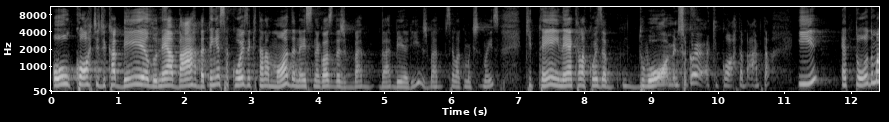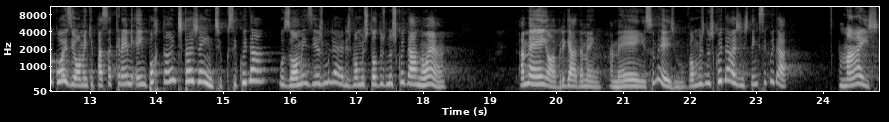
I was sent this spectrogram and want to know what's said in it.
ou corte de cabelo, né, a barba, tem essa coisa que está na moda, né, esse negócio das bar barbearias, bar sei lá como é que chama isso, que tem, né, aquela coisa do homem, que corta a barba e tal. E é toda uma coisa, e homem que passa creme, é importante, tá, gente? Se cuidar, os homens e as mulheres, vamos todos nos cuidar, não é? Amém, ó, obrigada, amém. Amém, isso mesmo. Vamos nos cuidar, a gente tem que se cuidar. Mas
